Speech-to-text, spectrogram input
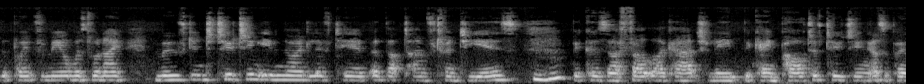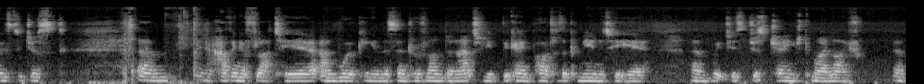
the point for me almost when I moved into Tooting, even though I'd lived here at that time for 20 years, mm-hmm. because I felt like I actually became part of Tooting as opposed to just um, you know, having a flat here and working in the centre of London. I actually became part of the community here, um, which has just changed my life um,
